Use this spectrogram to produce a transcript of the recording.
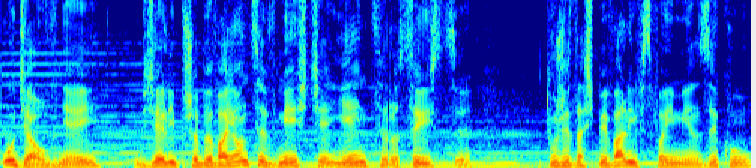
Udział w niej wzięli przebywający w mieście jeńcy rosyjscy, którzy zaśpiewali w swoim języku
